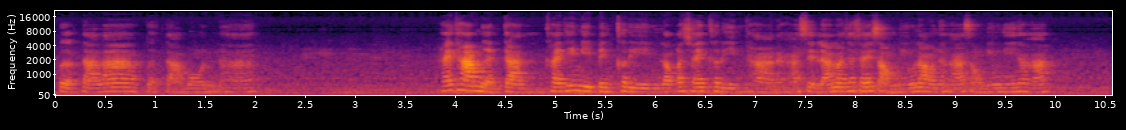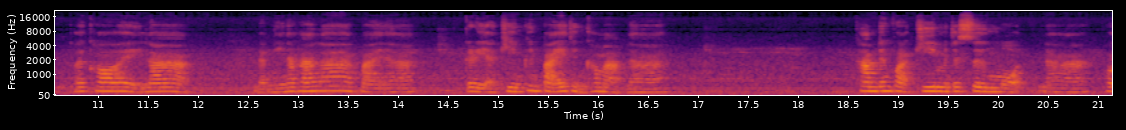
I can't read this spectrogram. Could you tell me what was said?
เปลือกตาล่าง เปลือกตาบนนะคะ ให้ทาเหมือนกัน ใครที่มีเป็นครีมเราก็ใช้ครีมทานะคะ เสร็จแล้วเราจะใช้ 2 นิ้วเรานะคะ 2 นิ้วนี้นะคะ ค่อยๆ ลาก แบบนี้นะคะ ลากไปนะคะ เกลี่ยครีมขึ้นไปให้ถึงขมับนะคะทำจนกว่าครีมมันจะซึมหมดนะคะ พอ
